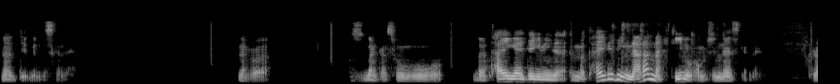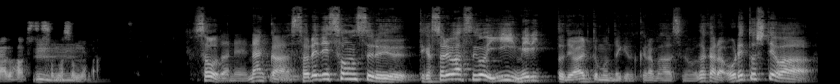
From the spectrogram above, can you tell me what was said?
なんて言うんですかね。なんか、なんかそう、だ対外的にな、まあ、対外的にならなくていいのかもしれないですけどね。クラブハウスってそもそもが。そうだね。なんか、それで損する、てか、それはすごいいいメリットではあると思うんだけど、クラブハウスの。だから、俺としては、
